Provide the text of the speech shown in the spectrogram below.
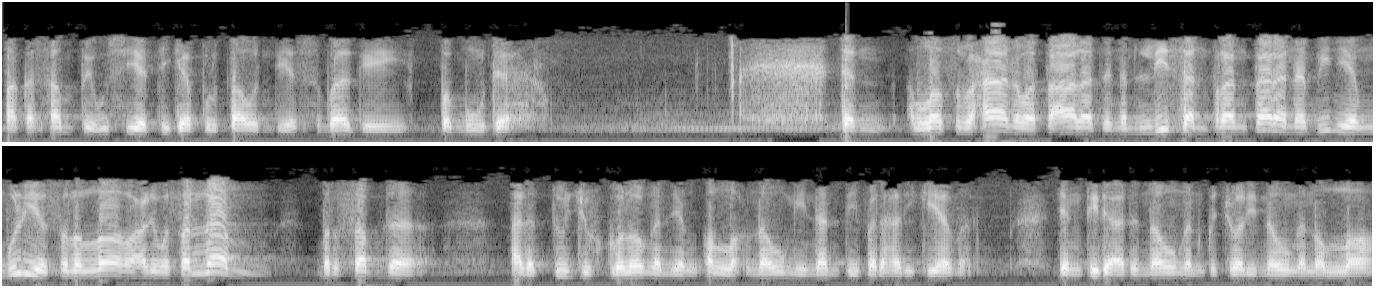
maka sampai usia 30 tahun dia sebagai pemuda. Dan Allah Subhanahu wa taala dengan lisan perantara nabinya yang mulia sallallahu alaihi wasallam bersabda ada tujuh golongan yang Allah naungi nanti pada hari kiamat. Yang tidak ada naungan kecuali naungan Allah.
